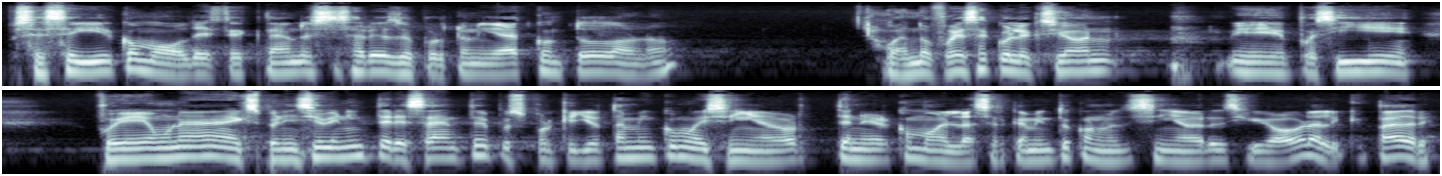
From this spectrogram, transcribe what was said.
pues, es seguir como detectando esas áreas de oportunidad con todo, ¿no? Cuando fue esa colección, eh, pues sí, fue una experiencia bien interesante, pues porque yo también como diseñador, tener como el acercamiento con los diseñadores, dije, órale, qué padre.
